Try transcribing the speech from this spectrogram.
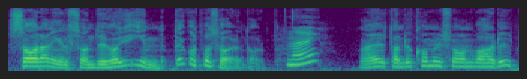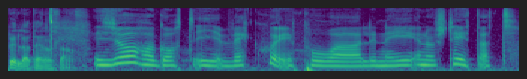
Sara Nilsson, du har ju inte gått på Sörentorp. Nej. Nej, utan du kommer ifrån, var har du utbildat dig någonstans? Jag har gått i Växjö på Linnéuniversitetet.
